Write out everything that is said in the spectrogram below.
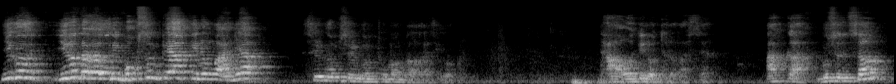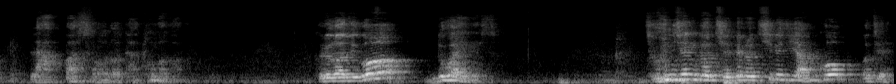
이거 이러다가 우리 목숨 빼앗기는 거 아니야? 슬금슬금 도망가가지고 다 어디로 들어갔어요? 아까 무슨 섬? 라빠섬으로 다 도망가. 그래가지고 누가 이겼어? 전쟁도 제대로 치르지 않고 어째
